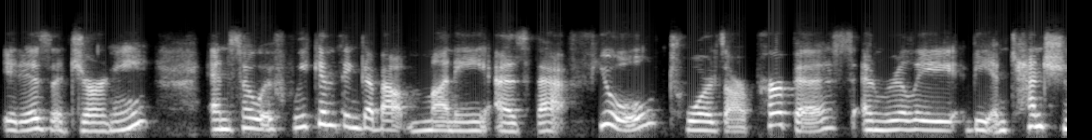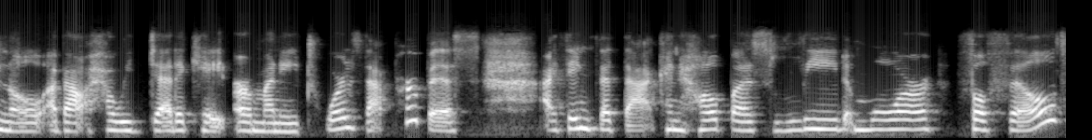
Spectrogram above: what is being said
it is a journey. And so, if we can think about money as that fuel towards our purpose and really be intentional about how we dedicate our money towards that purpose, I think that that can help us lead more fulfilled,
